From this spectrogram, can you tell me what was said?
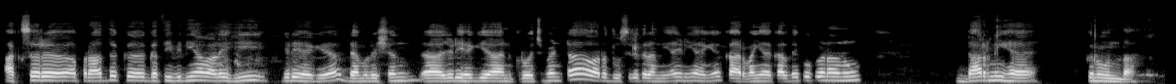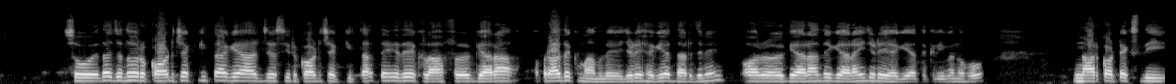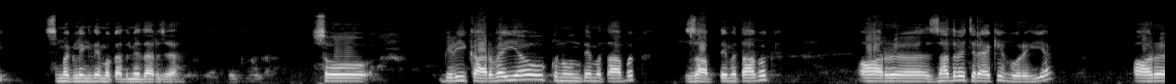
ਅਕਸਰ ਅਪਰਾਧਕ ਗਤੀਵਿਧੀਆਂ ਵਾਲੇ ਹੀ ਜਿਹੜੇ ਹੈਗੇ ਆ ਡੈਮੋਲੀਸ਼ਨ ਜਿਹੜੀ ਹੈਗੀ ਆ ਇਨਕਰੋਚਮੈਂਟ ਆ ਔਰ ਦੂਸਰੀ ਤਰ੍ਹਾਂ ਦੀਆਂ ਜਿਹੜੀਆਂ ਹੈਗੀਆਂ ਕਾਰਵਾਈਆਂ ਕਰਦੇ ਕਿਉਂਕਿ ਉਹਨਾਂ ਨੂੰ ਡਰ ਨਹੀਂ ਹੈ ਕਾਨੂੰਨ ਦਾ। ਸੋ ਇਹਦਾ ਜਦੋਂ ਰਿਕਾਰਡ ਚੈੱਕ ਕੀਤਾ ਗਿਆ, ਅੱਜ ਅਸੀਂ ਰਿਕਾਰਡ ਚੈੱਕ ਕੀਤਾ ਤੇ ਇਹਦੇ ਖਿਲਾਫ 11 ਅਪਰਾਧਿਕ ਮਾਮਲੇ ਜਿਹੜੇ ਹੈਗੇ ਆ ਦਰਜ ਨੇ ਔਰ 11 ਦੇ 11 ਹੀ ਜਿਹੜੇ ਹੈਗੇ ਆ ਤਕਰੀਬਨ ਉਹ ਨਾਰਕੋਟਿਕਸ ਦੀ ਸਮਗਲਿੰਗ ਦੇ ਮੁਕੱਦਮੇ ਦਰਜ ਆ। ਸੋ ਜਿਹੜੀ ਕਾਰਵਾਈ ਆ ਉਹ ਕਾਨੂੰਨ ਦੇ ਮੁਤਾਬਕ, ਜ਼ਾਬਤੇ ਮੁਤਾਬਕ ਔਰ ਜ਼ਦ ਵਿੱਚ ਰਹਿ ਕੇ ਹੋ ਰਹੀ ਆ ਔਰ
